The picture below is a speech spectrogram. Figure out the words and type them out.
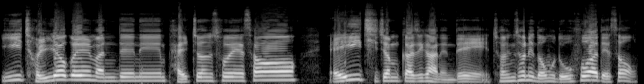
이 전력을 만드는 발전소에서 A 지점까지 가는데 전선이 너무 노후화돼서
